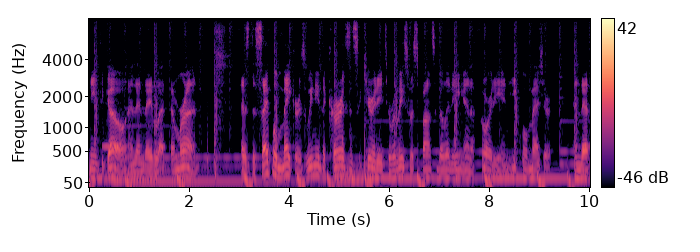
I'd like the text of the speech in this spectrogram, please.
need to go, and then they let them run. As disciple makers, we need the courage and security to release responsibility and authority in equal measure and that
